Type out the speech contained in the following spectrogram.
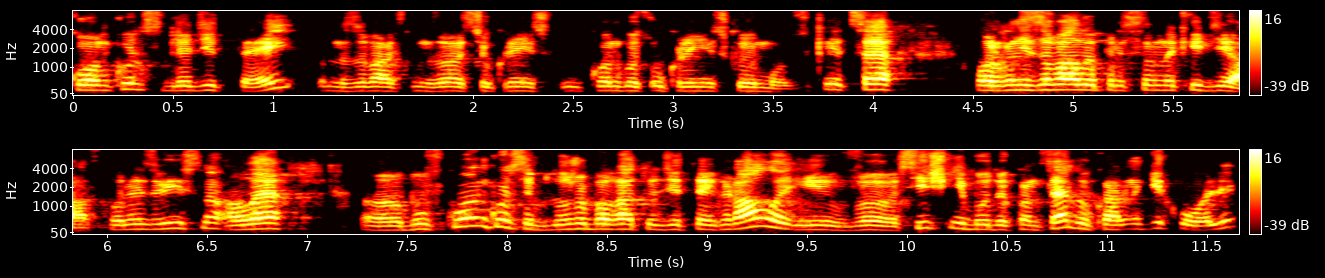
конкурс для дітей. Називався називається український конкурс української музики. Це організували представники діаспори, звісно, але був конкурс, і дуже багато дітей грало. І в січні буде концерт у Карнегі Холі,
